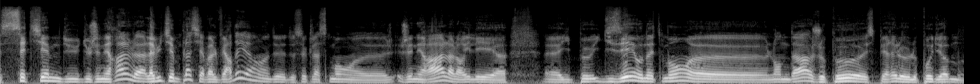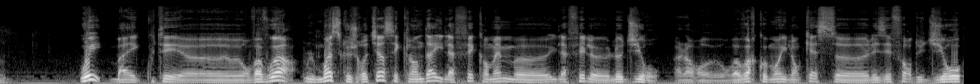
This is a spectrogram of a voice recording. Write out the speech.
septième du, général. À la huitième place, il y a Valverde hein, de, ce classement général. Alors il est, il peut, il disait honnêtement, Landa, je peux espérer le, le podium. Oui, bah écoutez, on va voir. Moi, ce que je retiens, c'est que Landa, il a fait quand même, il a fait le, le Giro. Alors, on va voir comment il encaisse les efforts du Giro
